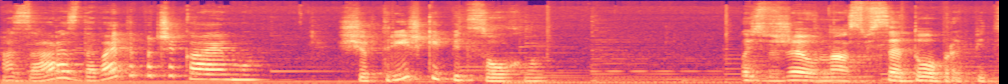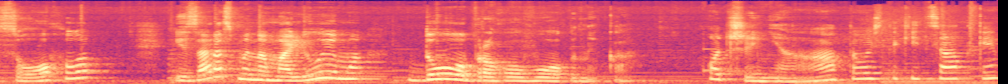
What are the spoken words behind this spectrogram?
А зараз давайте почекаємо, щоб трішки підсохло. Ось вже у нас все добре підсохло. І зараз ми намалюємо доброго вогника. Оченята, ось такі цятки.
